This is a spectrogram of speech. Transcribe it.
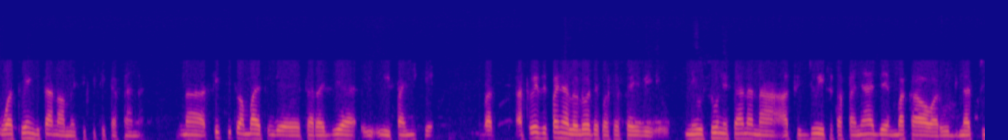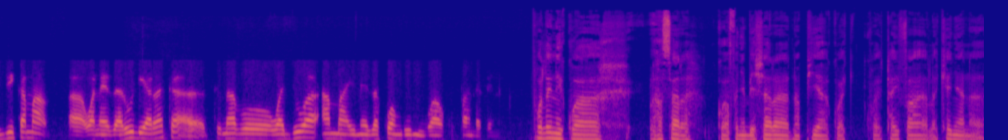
watu wengi sana wamesikitika sana. Na si kitu ambayo tungetarajia ifanyike but hatuwezi fanya lolote kwa sasa hivi. Ni husuni sana na hatujui tutafanyaje mpaka hawa warudi. Na tujui kama uh, wanaweza rudi haraka uh, tunavyowajua ama inaweza kuwa ngumu wao kupanda tena. Poleni kwa hasara kwa wafanyabiashara na pia kwa, kwa taifa la Kenya na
